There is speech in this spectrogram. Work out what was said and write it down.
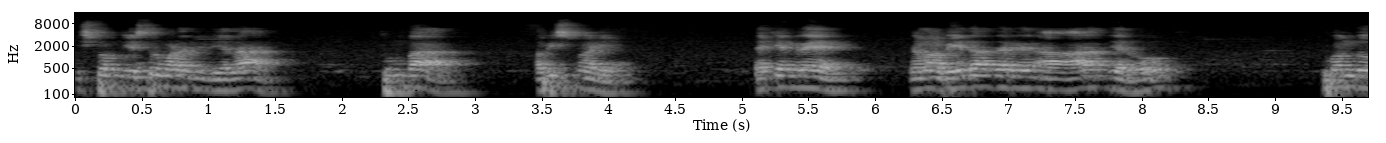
ಇಷ್ಟೊಂದು ಹೆಸರು ಮಾಡೋದಿದೆಯಲ್ಲ? ತುಂಬ ಅವಿಸ್ಮರಣೀಯ. ಯಾಕೆಂದ್ರೆ ನಮ್ಮ ವೇದಾಧಾರ ಆರಾಧ್ಯರು ಒಂದು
